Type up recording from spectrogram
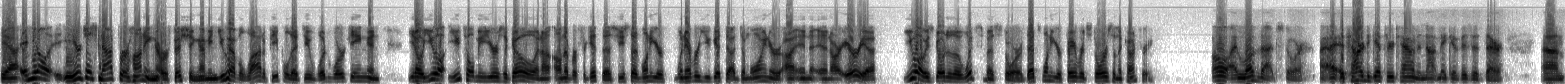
Yeah, and you know, you're just not for hunting or fishing. I mean, you have a lot of people that do woodworking and you know, you you told me years ago, and I'll, I'll never forget this. You said one of your whenever you get to Des Moines or uh, in in our area, you always go to the Woodsmith store. That's one of your favorite stores in the country. Oh, I love that store. I, it's hard to get through town and not make a visit there. Um,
